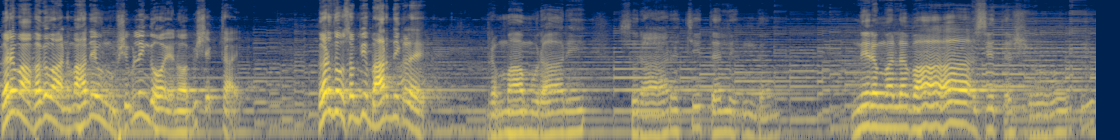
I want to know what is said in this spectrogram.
ઘરમાં ભગવાન મહાદેવનું શિવલિંગ હોય, એનો અભિષેક થાય. ઘરનો સભ્ય બહાર નીકળે. બ્રહ્મા મુરારી વાસિત શોભિત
